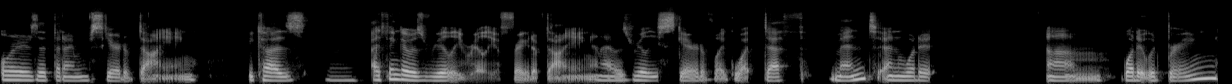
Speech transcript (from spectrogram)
or is it that I'm scared of dying? Because mm. I think I was really, really afraid of dying and I was really scared of like what death meant and what it um what it would bring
